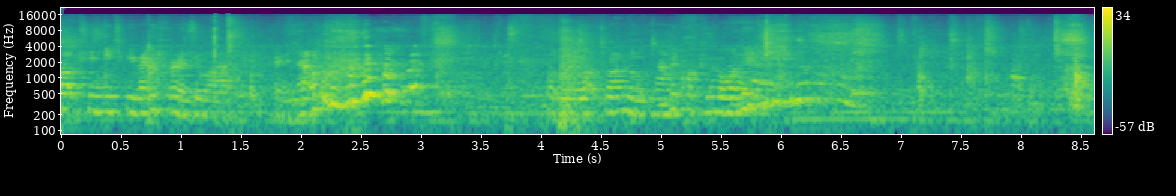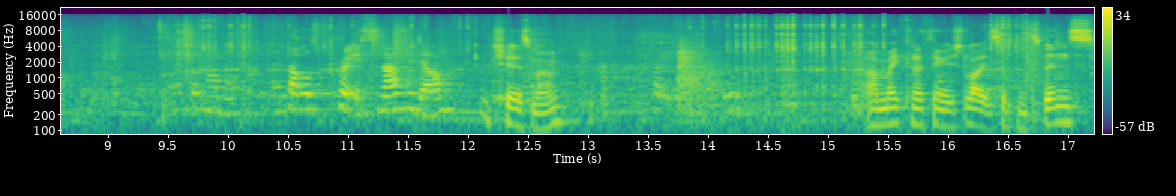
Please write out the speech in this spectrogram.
Boxes need to be ready for us, like, fucking now. Not really a lot to handle, 9 o'clock in the morning. That was pretty snazzy, Dom. Cheers, man. I'm making a thing which lights up and spins.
